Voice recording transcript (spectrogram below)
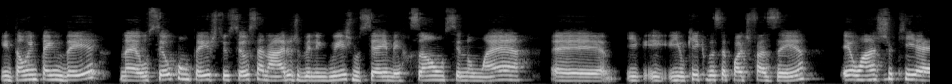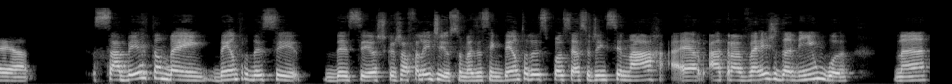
Então, entender né, o seu contexto e o seu cenário de bilinguismo, se é imersão, se não é, é e, e, e o que, que você pode fazer. Eu acho que é saber também, dentro desse, desse, acho que eu já falei disso, mas assim, dentro desse processo de ensinar é, através da língua, né,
